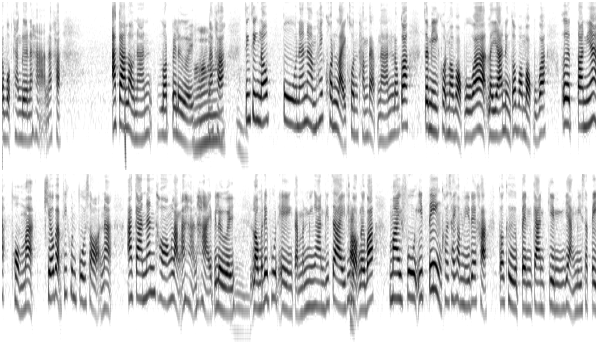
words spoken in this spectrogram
ระบบทางเดินอาหารนะคะ อาการเหล่านั้นลดไปเลยอ๋อนะคะ จริงๆแล้วปูแนะนำให้คนหลายคนทำแบบนั้น แล้วก็จะมีคนมาบอกปูว่าระยะหนึ่งก็มาบอกปูว่าเออตอนเนี้ยผมอะเคี้ยวแบบที่คุณปูสอนอะ อาการแน่นท้องหลังอาหารหายไปเลยอืมเราไม่ได้พูดเอง แต่มันมีงานวิจัยที่ครับบอกเลยว่า mindful eating เขาใช้คำนี้ด้วยค่ะ ก็คือเป็นการกินอย่างมีสติ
